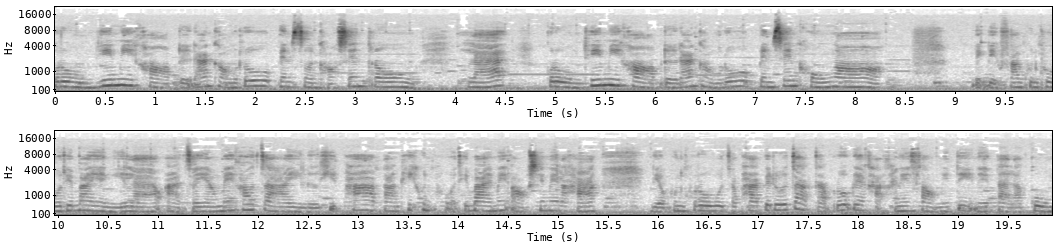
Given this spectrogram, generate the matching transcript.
กลุ่มที่มีขอบหรือด้านของรูปเป็นส่วนของเส้นตรง และกลุ่มที่มีขอบหรือด้านของรูปเป็นเส้นโค้งงอ เด็กๆ ฟังคุณครูอธิบายอย่างนี้แล้ว อาจจะยังไม่เข้าใจหรือคิดภาพตามที่คุณครูอธิบายไม่ออกใช่ไหมล่ะคะ เดี๋ยวคุณครูจะพาไปรู้จักกับรูปเรขาคณิต2มิติในแต่ละกลุ่ม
